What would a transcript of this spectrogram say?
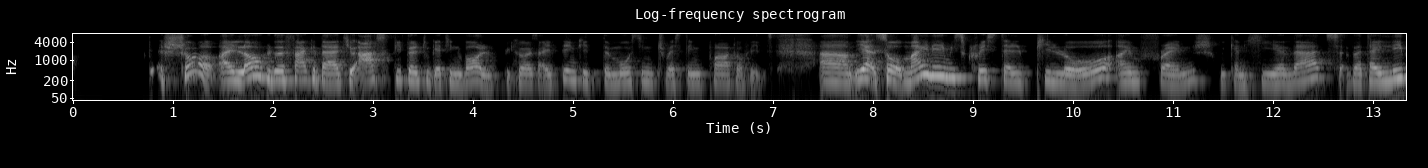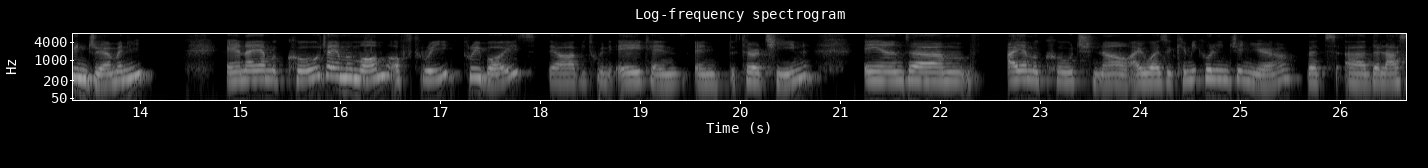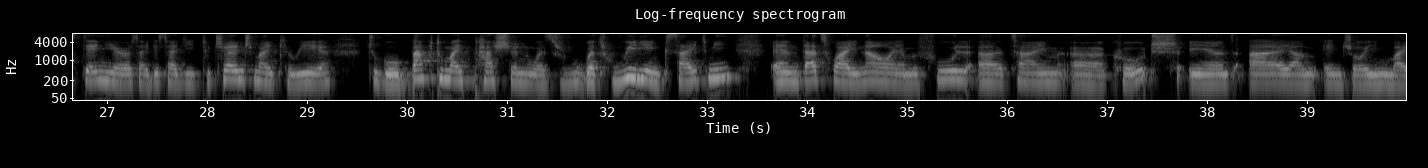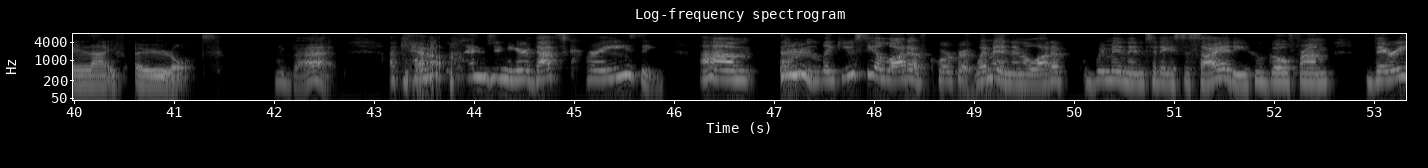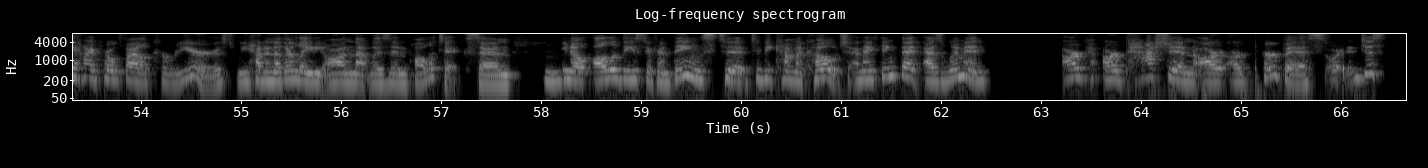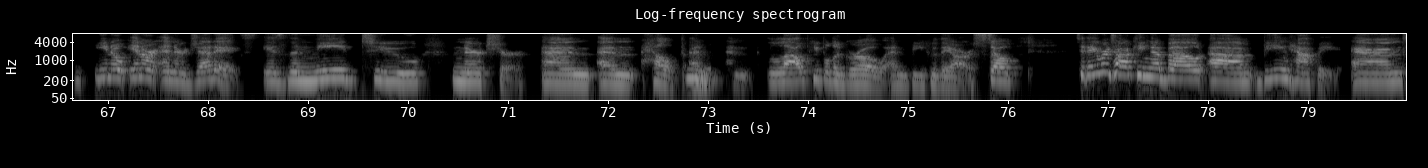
Sure. I love the fact that you ask people to get involved because I think it's the most interesting part of it. Um, yeah. So my name is Christelle Pillot. I'm French. We can hear that, but I live in Germany and I am a coach. I am a mom of three, three boys. They are between eight and, and 13. And um, I am a coach now. I was a chemical engineer, but uh, the last 10 years, I decided to change my career to go back to my passion was what really excites me. And that's why now I am a full uh, time uh, coach and I am enjoying my life a lot. I bet. A chemical yeah. engineer, that's crazy. Um, like you see a lot of corporate women and a lot of women in today's society who go from very high profile careers we had another lady on that was in politics and mm-hmm. you know all of these different things to to become a coach and i think that as women our our passion our our purpose or just you know in our energetics is the need to nurture and and help mm-hmm. and and allow people to grow and be who they are so Today we're talking about um, being happy. And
